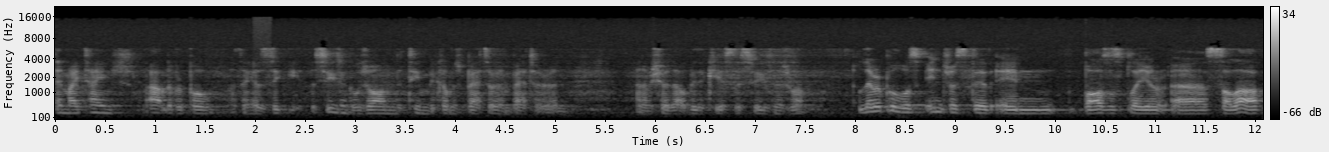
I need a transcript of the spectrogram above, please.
in my times at Liverpool, I think as the, the season goes on, the team becomes better and better, and, and I'm sure that'll be the case this season as well. Liverpool was interested in Basel's player uh, Salah,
